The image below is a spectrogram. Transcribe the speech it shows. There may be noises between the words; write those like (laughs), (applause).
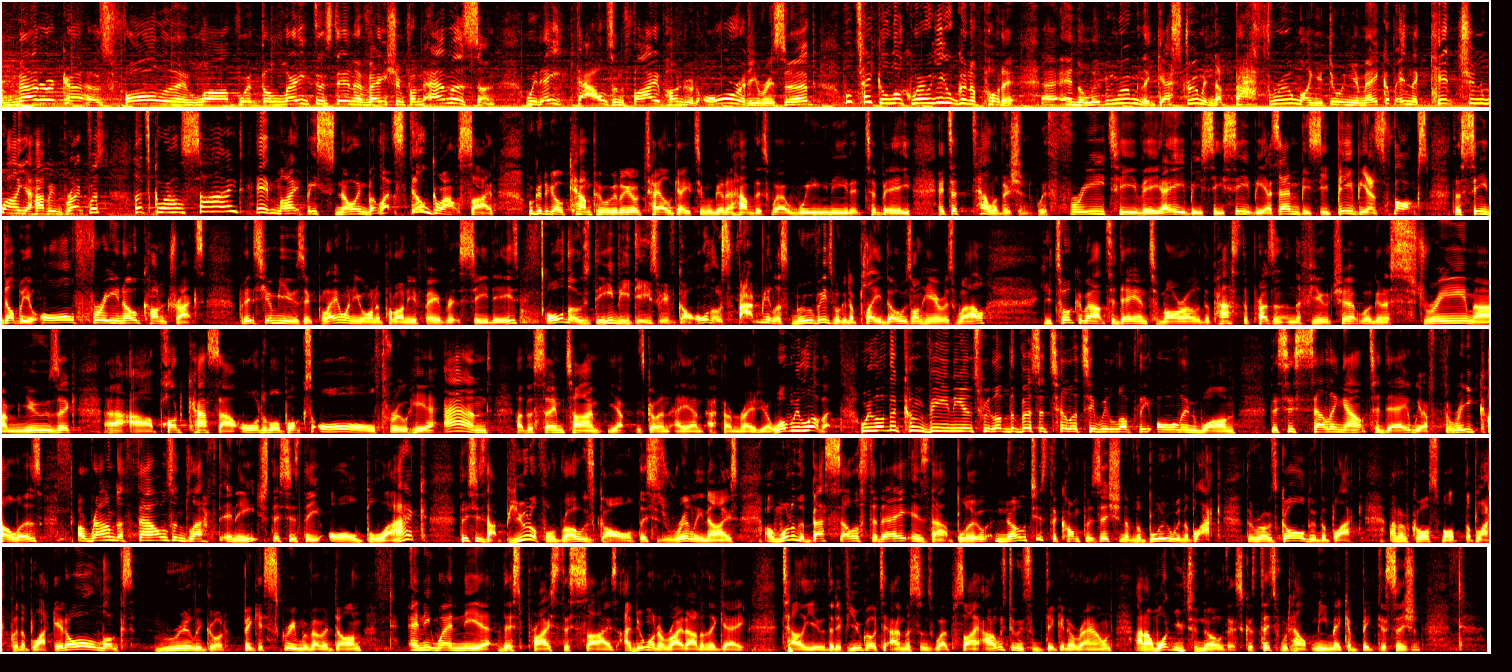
America has fallen in love with the latest innovation from Emerson. With 8,500 already reserved, we'll take a look where are you going to put it? Uh, in the living room, in the guest room, in the bathroom while you're doing your makeup, in the kitchen while you're having breakfast? Let's go outside. It might be snowing, but let's still go outside. We're going to go camping, we're going to go tailgating, we're going to have this where we need it to be. It's a television with free TV, ABC, CBS, NBC, PBS, Fox, the CW, all free, no contracts. But it's your music player when you want to put on your favorite CDs. All those DVDs we've got, all those fabulous movies, we're going to play those on here as well. You talk about today and tomorrow, the past, the present, and the future. We're going to stream our music, uh, our podcasts, our Audible books, all through here. And at the same time, yep, it's got an AM, FM radio. Well, we love it. We love the convenience. We love the versatility. We love the all-in-one. This is selling out today. We have three colors, around a thousand left in each. This is the all black. This is that beautiful rose gold. This is really nice. And one of the best sellers today is that blue. Notice the composition of the blue with the black, the rose gold with the black, and of course, well, the black with the black. It all looks really good. Biggest screen we've ever done. Anywhere near this price, this size. I do want to right out of the gate tell you that if you go to Emerson's website, I was doing some digging around, and I want you to know this, because this would help me make a big decision.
